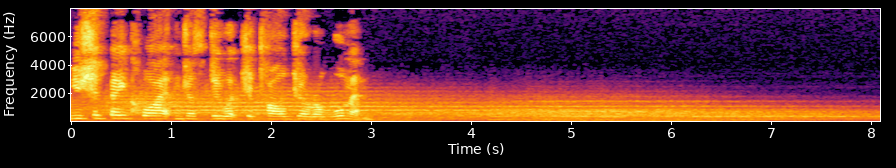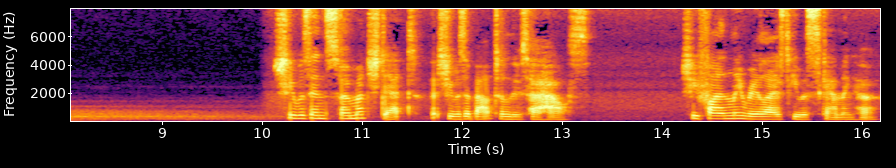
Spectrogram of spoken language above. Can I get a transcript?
you should be quiet and just do what you're told you're a woman. She was in so much debt that she was about to lose her house. She finally realized he was scamming her,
